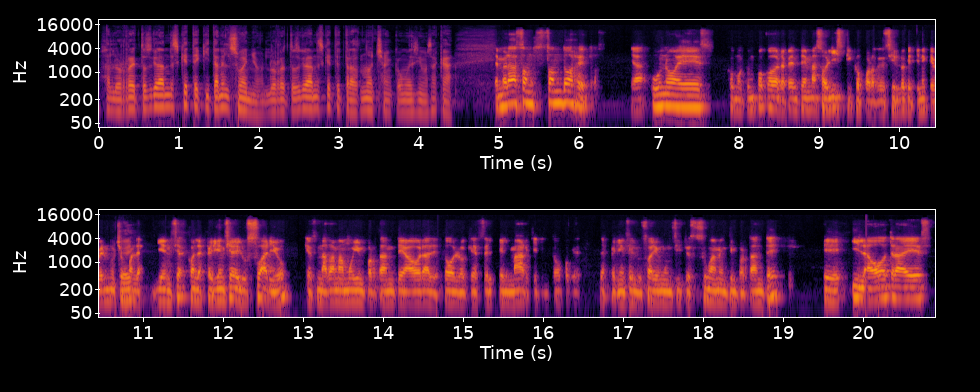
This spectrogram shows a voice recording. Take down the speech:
O sea, los retos grandes que te quitan el sueño, los retos grandes que te trasnochan, como decimos acá. En verdad son, son dos retos. ¿ya? Uno es como que un poco de repente más holístico, por decirlo, que tiene que ver mucho con, la experiencia, con la experiencia del usuario, que es una rama muy importante ahora de todo lo que es el, el marketing, todo, porque la experiencia del usuario en un sitio es sumamente importante. Eh, y la otra es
